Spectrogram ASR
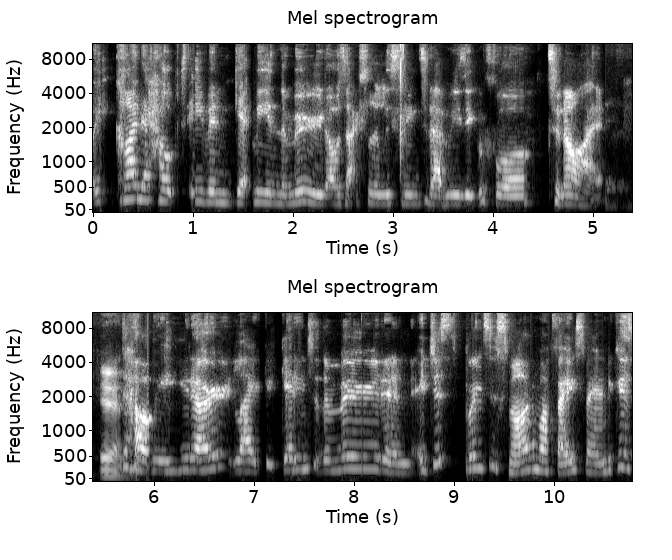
it kind of helped even get me in the mood i was actually listening to that music before tonight yeah to help me, you know, like get into the mood. And it just brings a smile to my face, man, because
